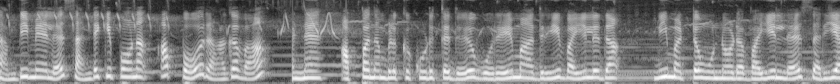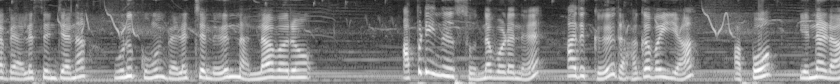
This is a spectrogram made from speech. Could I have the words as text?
தம்பி மேல சண்டைக்கு போனான் அப்போ ராகவா அண்ணன் அப்பா நம்மளுக்கு கொடுத்தது ஒரே மாதிரி வயலு தான் நீ மட்டும் உன்னோட வயல்ல சரியா வேலை செஞ்சானா உனக்கும் விளைச்சல் நல்லா வரும். அப்படின்னு சொன்ன உடனே அதுக்கு ராகவையா அப்போ என்னடா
